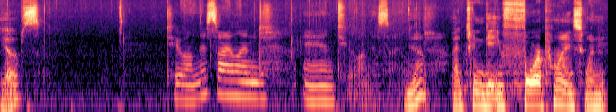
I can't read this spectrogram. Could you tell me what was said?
Yep. Oops. Two on this island and two on this island. Yep. That's gonna get you four points when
